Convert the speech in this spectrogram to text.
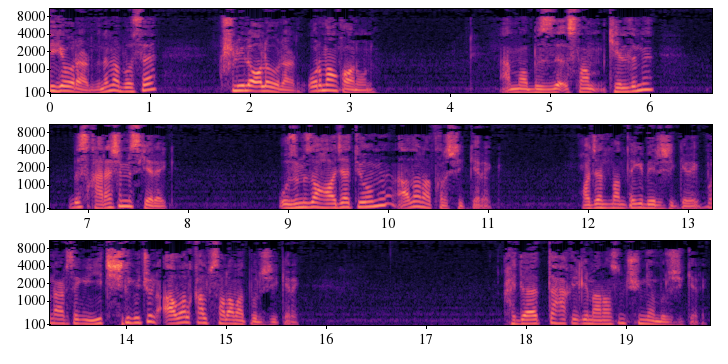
tegaverardi. Nima bo'lsa kuchlilar olaverardi. O'rmon qonuni. Ammo bizda islom keldimi? Biz qarashimiz kerak. O'zimizda hojat yo'qmi? Adolat qilishlik kerak. Hojatmandlarga berishlik kerak. Bu narsaga yetishlik uchun avval qalb salomat bo'lishi kerak. Hidoyatni haqiqiy ma'nosini tushungan bo'lishi kerak.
